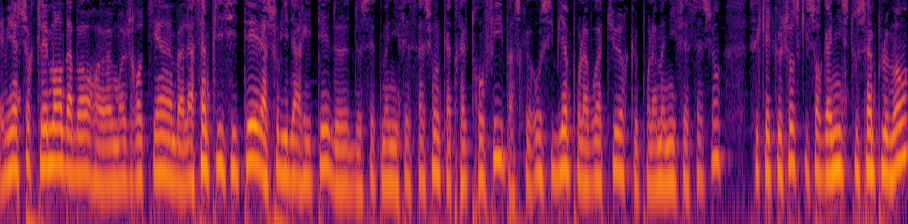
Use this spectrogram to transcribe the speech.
Et bien sûr, Clément, d'abord, euh, moi je retiens bah, la simplicité et la solidarité de, de cette manifestation, le 4L Trophy, parce que aussi bien pour la voiture que pour la manifestation, c'est quelque chose qui s'organise tout simplement.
